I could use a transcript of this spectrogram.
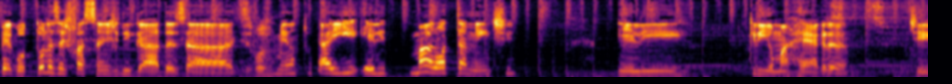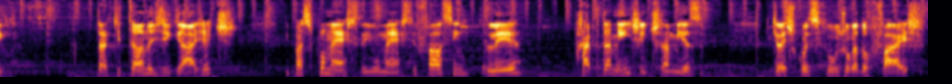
pegou todas as façanhas ligadas a desenvolvimento, aí ele marotamente ele cria uma regra de traquitana de gadget e passa pro mestre. E o mestre fala assim: lê rapidamente, gente na mesa, aquelas coisas que o jogador faz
